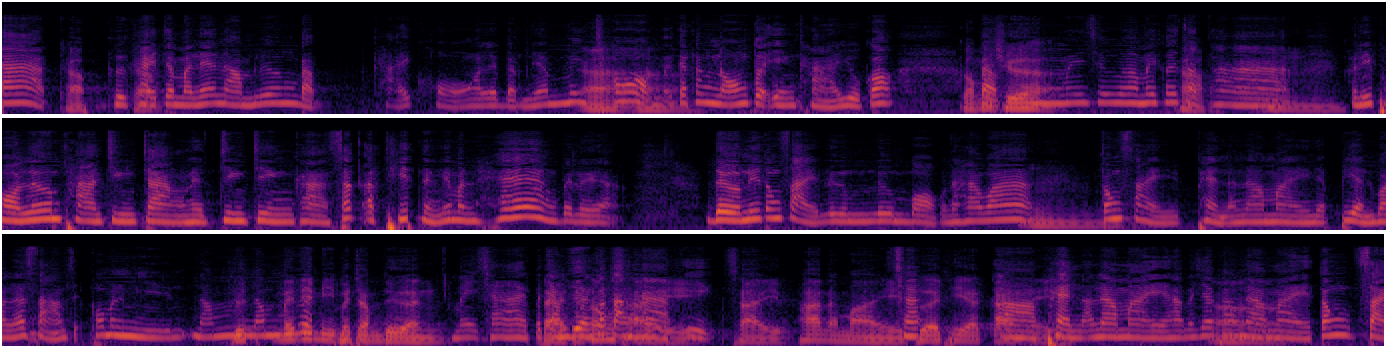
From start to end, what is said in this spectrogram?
ยากครับคือใครบจะมาแนะนำเรื่องแบบ ขายของอะไรแบบเนี้ยไม่อ่าชอบอ่าแม้กระทั่งน้องตัวเองขายอยู่ก็ก็แบไม่บเชื่อไม่เชื่อไม่เคยครัศบ รัทธา อืม คราวนี้พอเริ่มทานจริงจังเนี่ยจริง ๆ ค่ะ สักอาทิตย์หนึ่งนี่มันแห้งไปเลยอะเดิมนี่ต้องใส่ลืมลืมบอกนะคะว่า อืม ต้องใส่แผ่นอนามัยเนี่ยเปลี่ยนวันละสามสิบเพราะมันมีน้ำคือน้ำไม่ได้เลือมีประจำเดือนไม่ใช่ประจำเดือนก็ต่างหากอีก ใส่ผ้าอนามัยใช่ เพื่อที่อาการอ่าในแผ่นอนามัยค่ะไม่ใช่ผ้าอ่าอนามัยต้องใส่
